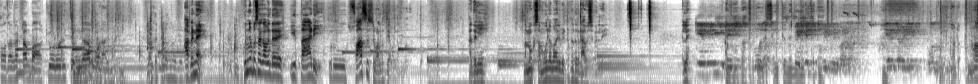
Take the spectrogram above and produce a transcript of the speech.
കൊതവെട്ടാൻ ബാക്കിയുള്ളവരും തെങ്ങറ മോലാളിമാരും. ആ പിന്നെ കുഞ്ഞമ്പ സഖാവിന്റെ ഈ താടി ഒരു ഫാസിസ്റ്റ് വളർച്ചയാണ് വളരുന്നത് അതിൽ നമുക്ക് സമൂലമായി വെട്ടുന്നതിന് ആവശ്യമല്ലേ അല്ലേ? അമ്മ ഭഗവതി ഒരു സീറ്റ് തന്നെ. നടപ്പുമാ.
